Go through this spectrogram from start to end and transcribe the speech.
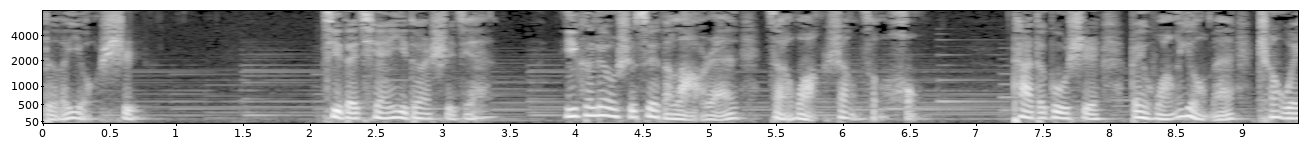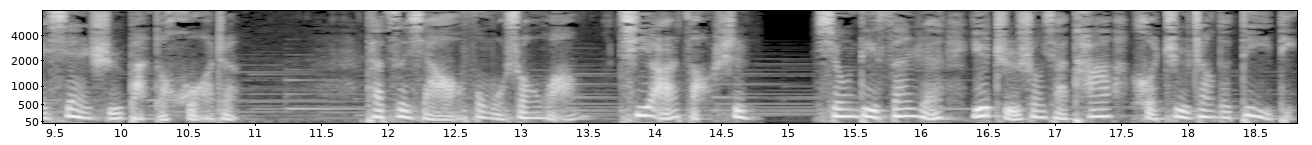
得有失。”记得前一段时间，一个六十岁的老人在网上走红，他的故事被网友们称为现实版的活着。他自小父母双亡，妻儿早逝，兄弟三人也只剩下他和智障的弟弟。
